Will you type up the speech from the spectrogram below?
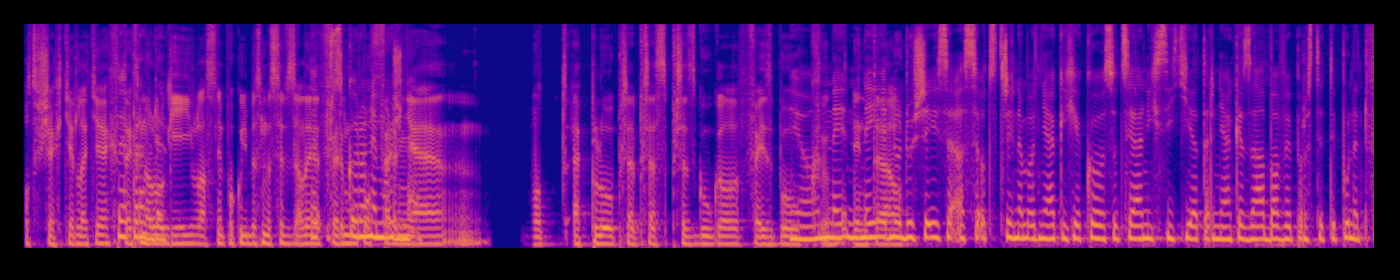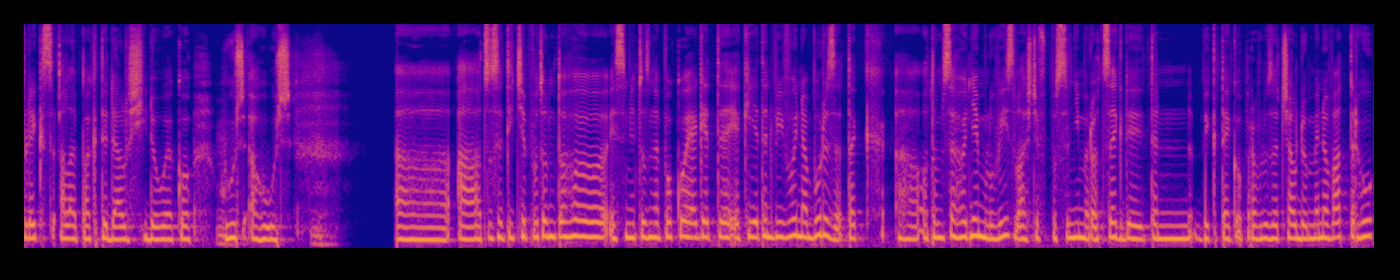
od všech těchto těch technologií, pravda. vlastně pokud bychom si vzali to firmu po nemožné. firmě, od Apple přes, přes, přes Google, Facebook, jo, nej, Intel. Nejjednodušeji se asi odstřihneme od nějakých jako sociálních sítí a tady nějaké zábavy prostě typu Netflix, ale pak ty další jdou jako hůř a hůř. Uh, a co se týče potom toho, jestli mě to znepokojí, jak je te, jaký je ten vývoj na burze, tak o tom se hodně mluví, zvláště v posledním roce, kdy ten Big Tech opravdu začal dominovat trhu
